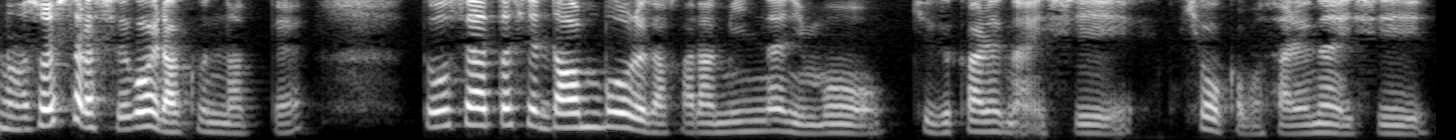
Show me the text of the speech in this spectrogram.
でもそしたらすごい楽になって。どうせ私段ボールだからみんなにも気づかれないし、評価もされないし、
